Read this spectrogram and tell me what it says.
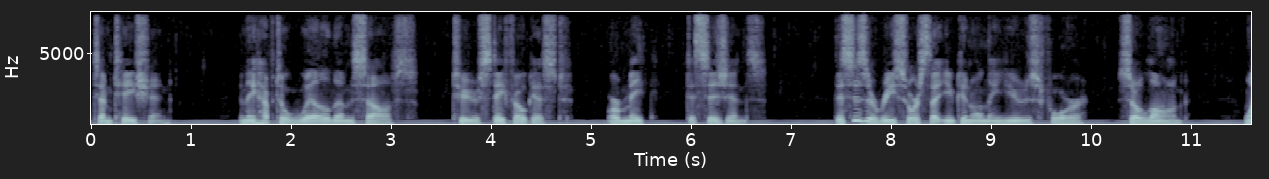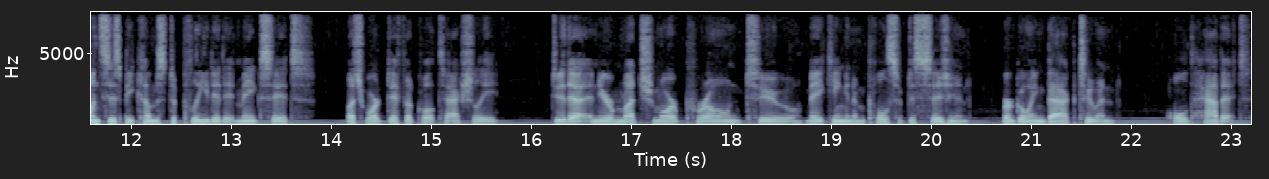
temptation and they have to will themselves to stay focused or make decisions. This is a resource that you can only use for so long. Once this becomes depleted, it makes it much more difficult to actually do that, and you're much more prone to making an impulsive decision or going back to an old habit.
